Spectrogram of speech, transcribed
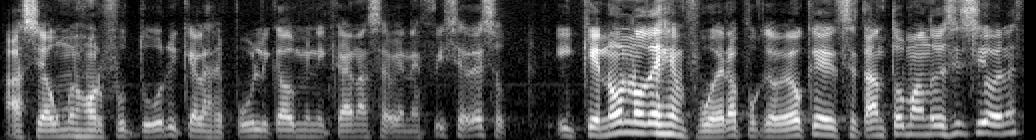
hacia un mejor futuro y que la República Dominicana se beneficie de eso. Y que no nos dejen fuera, porque veo que se están tomando decisiones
